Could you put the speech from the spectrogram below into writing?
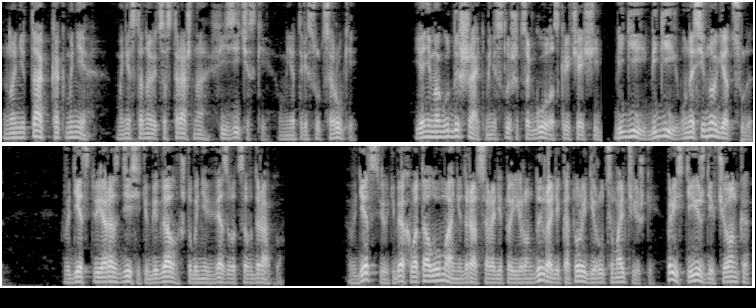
Но не так, как мне. Мне становится страшно физически, у меня трясутся руки. Я не могу дышать, мне слышится голос, кричащий Беги, беги, уноси ноги отсюда. В детстве я раз десять убегал, чтобы не ввязываться в драку. В детстве у тебя хватало ума не драться ради той ерунды, ради которой дерутся мальчишки. Престиж, девчонка.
